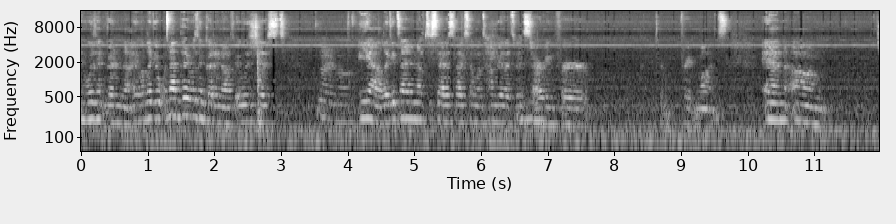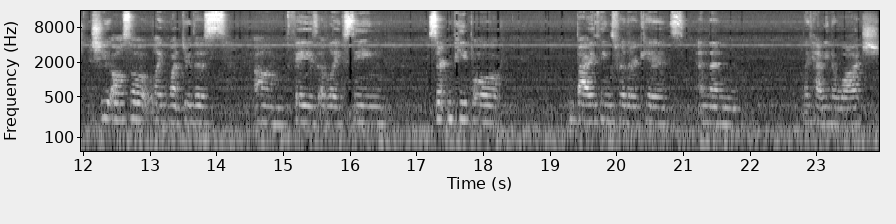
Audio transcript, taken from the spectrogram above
It wasn't good enough. It, was like it, not that it wasn't good enough. It was just Not enough. yeah, like it's not enough to satisfy someone's hunger that's been Mhm. starving for, for for months, and um, she also like went through this um, phase of like seeing certain people buy things for their kids and then like having to watch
